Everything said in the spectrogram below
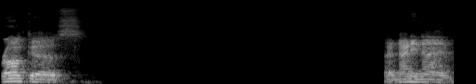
Broncos. At 99.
